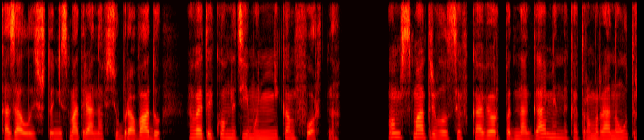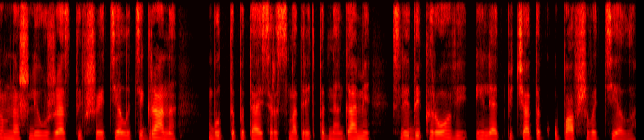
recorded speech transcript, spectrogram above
Казалось, что, несмотря на всю браваду, в этой комнате ему некомфортно. Он всматривался в ковер под ногами, на котором рано утром нашли уже остывшее тело Тиграна, будто пытаясь рассмотреть под ногами следы крови или отпечаток упавшего тела.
